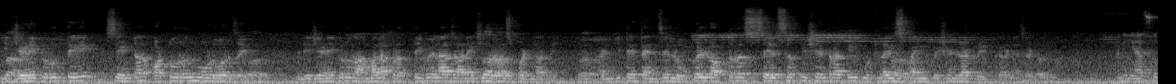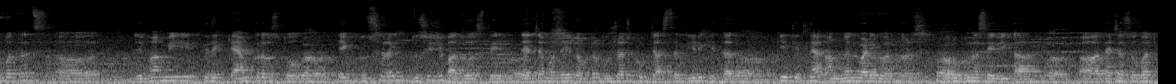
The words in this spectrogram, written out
की. जेणेकरून ते सेंटर ऑटो रन मोडवर जाईल. म्हणजे जेणेकरून आम्हाला प्रत्येक वेळेला जाण्याची. गरज पडणार नाही. कारण की ते त्यांचे लोकल डॉक्टरच सेल्फ सफिशियंट राहतील कुठल्याही बरं. स्पाईन पेशंटला ट्रीट करण्यासाठी आणि यासोबतच जेव्हा मी तिथे कॅम्प करत असतो. एक दुसरं दुसरी जी बाजू असते बरोबर. ज्याच्यामध्ये डॉक्टर भुजाज खूप जास्त लीड घेतात. की तिथल्या अंगणवाडी वर्कर्स. रुग्णसेविका त्याच्यासोबत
